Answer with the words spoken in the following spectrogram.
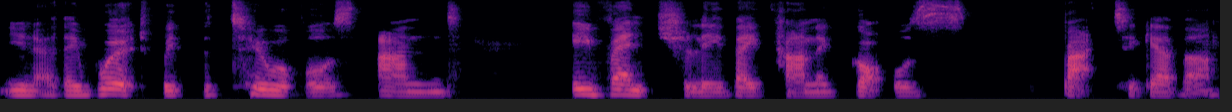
you know they worked with the two of us, and eventually they kind of got us back together.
